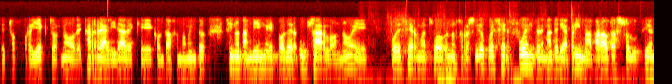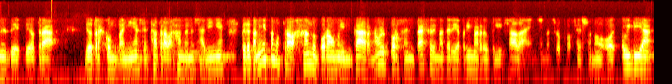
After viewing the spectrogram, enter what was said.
estos proyectos, ¿no? de estas realidades que he contado hace un momento, sino también poder usarlos, ¿no? Eh, puede ser nuestro nuestro residuo puede ser fuente de materia prima para otras soluciones de, de otras de otras compañías, se está trabajando en esa línea, pero también estamos trabajando por aumentar ¿no? el porcentaje de materia prima reutilizada en, nuestro proceso. ¿no? hoy día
